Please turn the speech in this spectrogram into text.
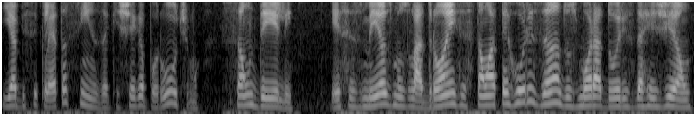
e a bicicleta cinza, que chega por último, são dele. Esses mesmos ladrões estão aterrorizando os moradores da região.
